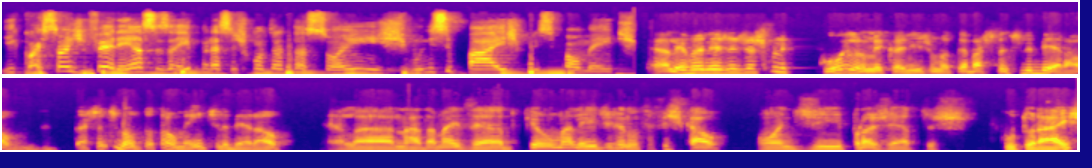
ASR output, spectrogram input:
e quais são as diferenças aí para essas contratações municipais, principalmente. É, a Lei Rouanet a gente já explicou, ela é um mecanismo até bastante liberal, bastante não, totalmente liberal. Ela nada mais é do que uma lei de renúncia fiscal, onde projetos culturais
